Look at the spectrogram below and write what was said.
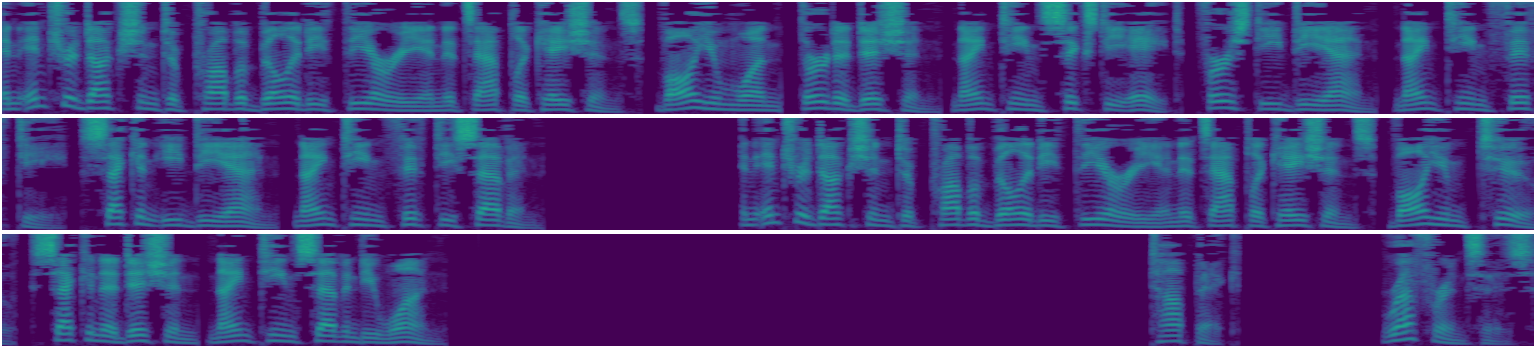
An Introduction to Probability Theory and Its Applications, Volume 1, 3rd edition 1968, 1st EDN, 1950, 2nd EDN, 1957 An Introduction to Probability Theory and Its Applications, Volume 2, 2nd edition 1971 References.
